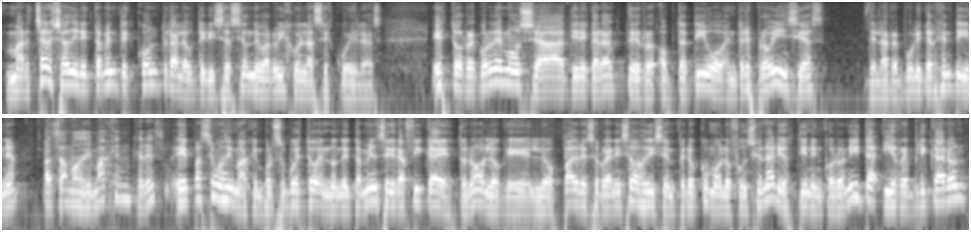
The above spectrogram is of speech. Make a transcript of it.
marchar ya directamente contra la utilización de barbijo en las escuelas. Esto, recordemos, ya tiene carácter optativo en tres provincias de la República Argentina. ¿Pasamos de imagen, querés? Eh, pasemos de imagen, por supuesto, en donde también se grafica esto, ¿no? Lo que los padres organizados dicen, pero como los funcionarios tienen coronita y replicaron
